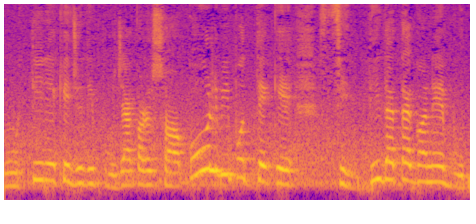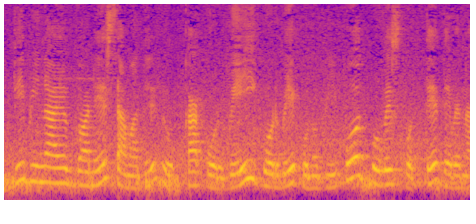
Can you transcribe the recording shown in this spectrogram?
মূর্তি রেখে যদি পূজা করো, সকল বিপদ থেকে সিদ্ধিদাতা গণের বুদ্ধি বিনায়ক গণেশ আমাদের রক্ষা করবেই করবে, কোনো বিপদ প্রবেশ করতে দেবে না।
